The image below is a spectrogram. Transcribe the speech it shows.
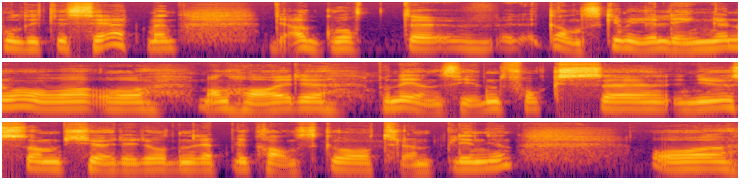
politisert, men det har gått ganske mye lenger nå. Og, man har på den ene siden Fox News, som kjører jo den replikanske og Trump-linjen. Og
